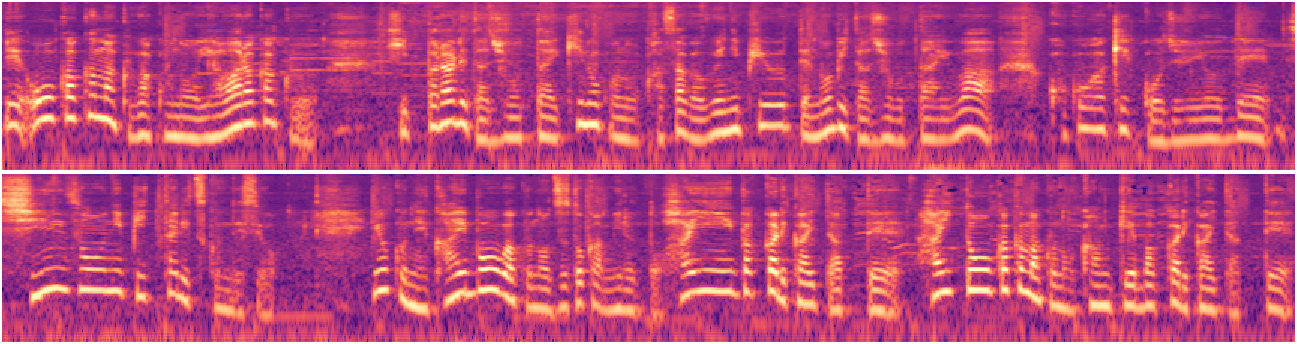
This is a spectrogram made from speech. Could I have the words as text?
で横隔膜がこの柔らかく引っ張られた状態キノコの傘が上にピューって伸びた状態はここが結構重要で心臓にぴったりつくんですよ。よくね解剖学の図とか見ると肺ばっかり書いてあって肺と横隔膜の関係ばっかり書いてあって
